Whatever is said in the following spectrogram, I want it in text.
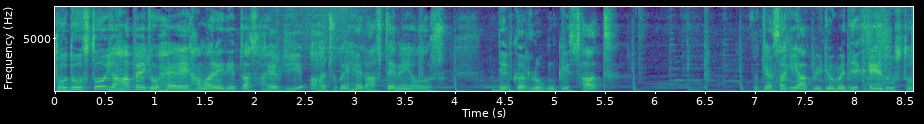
तो दोस्तों, यहाँ पे जो है, हमारे देवता साहेब जी आ चुके हैं रास्ते में और देवकर लोगों के साथ। तो जैसा कि आप वीडियो में देख रहे हैं दोस्तों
